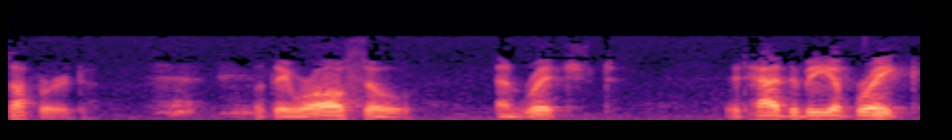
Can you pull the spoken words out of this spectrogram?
suffered, but they were also enriched. It had to be a break,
